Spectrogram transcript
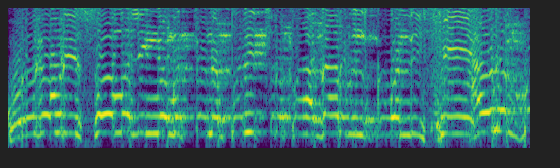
ಗುರುಗೌರಿ ಸೋಮಲಿಂಗ ಮುತ್ತನ ಪವಿತ್ರ ಪಾದಾರವಿಂದಕ್ಕೆ ವಂದಿಸಿ. ಹೌದಪ್ಪ.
